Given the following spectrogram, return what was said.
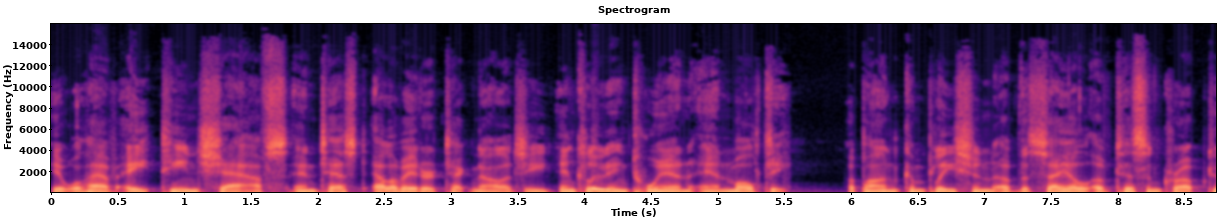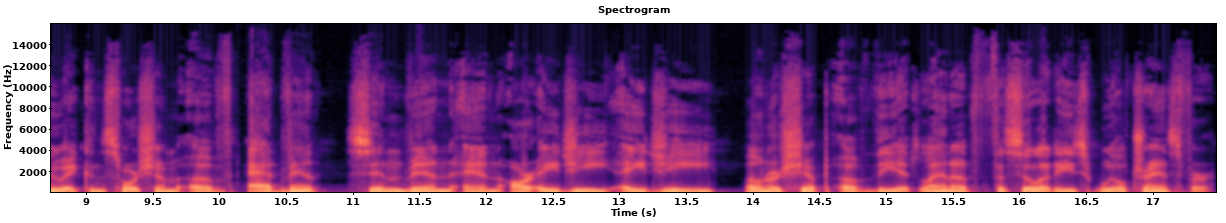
It will have 18 shafts and test elevator technology, including twin and multi. Upon completion of the sale of ThyssenKrupp to a consortium of Advent, Cinven, and RAG AG, ownership of the Atlanta facilities will transfer.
